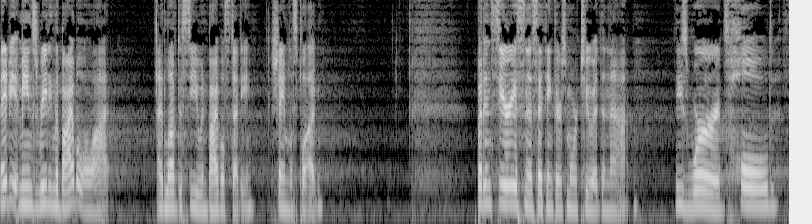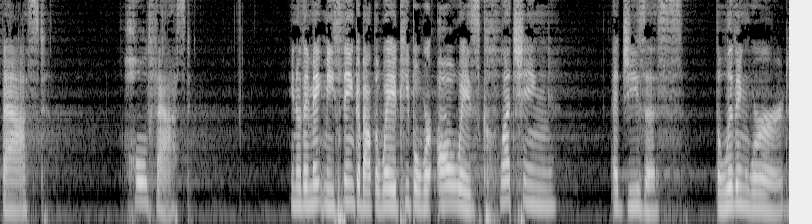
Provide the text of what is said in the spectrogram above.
Maybe it means reading the Bible a lot. I'd love to see you in Bible study. Shameless plug. But in seriousness, I think there's more to it than that. These words, hold fast. Hold fast. You know, they make me think about the way people were always clutching at Jesus, the living word,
